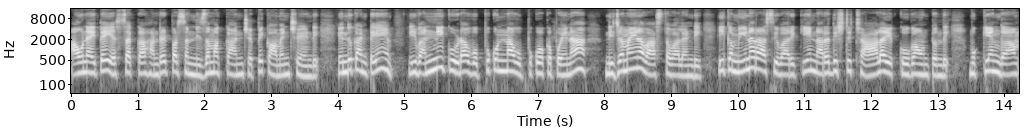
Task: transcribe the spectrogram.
అవునైతే ఎస్ అక్క హండ్రెడ్ పర్సెంట్ నిజమక్క అని చెప్పి కామెంట్ చేయండి. ఎందుకంటే ఇవన్నీ కూడా ఒప్పుకున్నా ఒప్పుకోకపోయినా నిజమైన వాస్తవాలండి. ఇక మీనరాశి వారికి నరదిష్టి చాలా ఎక్కువగా ఉంటుంది. ముఖ్యంగా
